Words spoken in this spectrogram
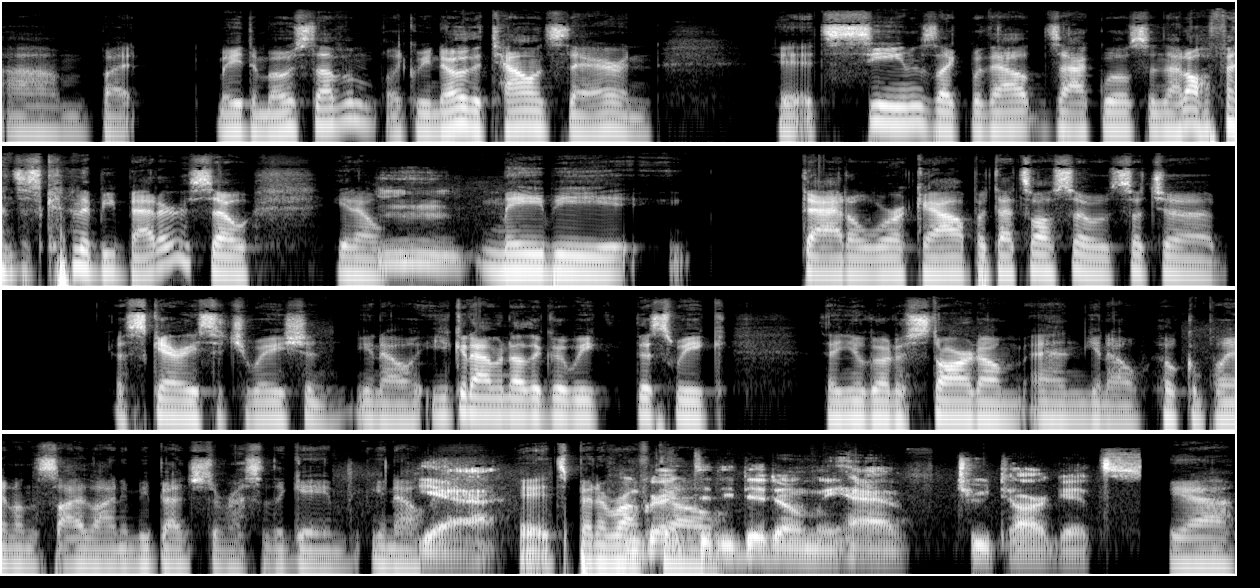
um, but made the most of them. Like we know the talent's there, and it seems like without Zach Wilson, that offense is going to be better. So you know Mm. maybe that'll work out, but that's also such a a scary situation. You know, he could have another good week this week, then you'll go to stardom, and you know he'll complain on the sideline and be benched the rest of the game. You know, Yeah. it's been a And rough go. granted, he did only have two targets Yeah,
